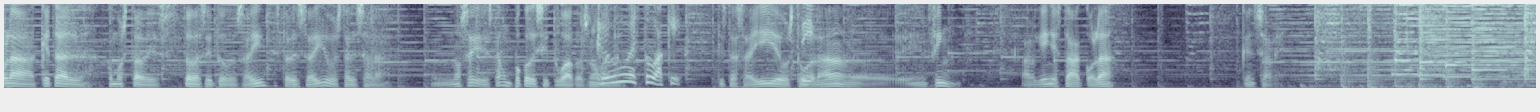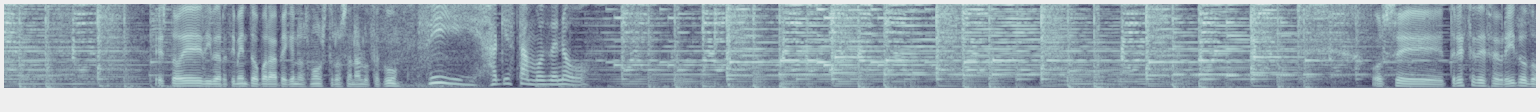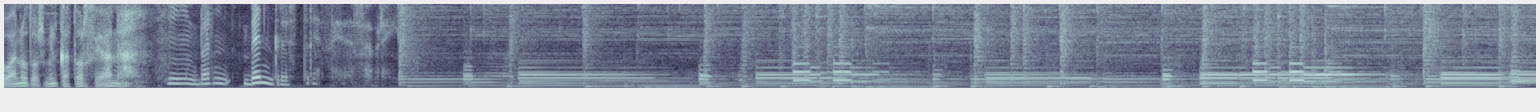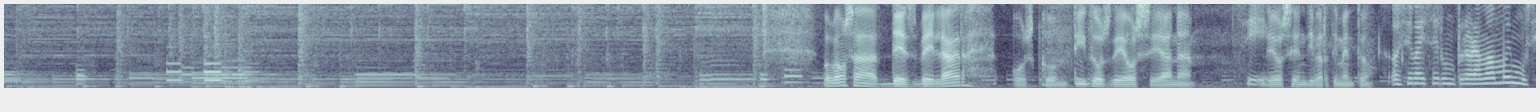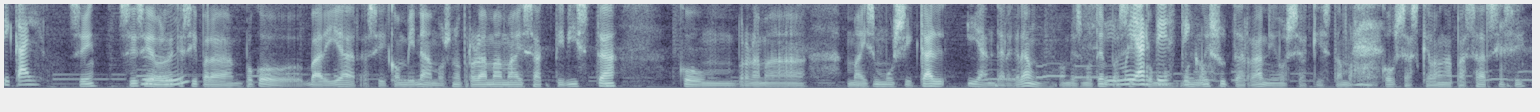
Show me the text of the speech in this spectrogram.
Hola, ¿qué tal? ¿Cómo estáis? Todas y todos ahí. ¿Estáis ahí o estáis alá? No sé, están un poco desituados, ¿no? Yo uh, estuve aquí. Estás ahí o estuvo sí. alá? Eh, en fin, alguien está colá. ¿Quién sabe? Esto es divertimento para pequeños monstruos en Alucecú. Sí, aquí estamos de nuevo. Ose 13 de febreiro do ano 2014, Ana. Mm, ben, benres 13 de febreiro. Pues vamos a desvelar os contidos de Oceana sí. de Ose en Divertimento. Ose vai ser un programa moi musical. Sí, sí, sí, uh -huh. a verdade que sí, para un pouco variar, así combinamos, no programa máis activista con programa máis musical e underground ao mesmo tempo, sí, así moi artístico. como moi, moi subterráneo, o sea, aquí estamos con cousas que van a pasar, sí, sí.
